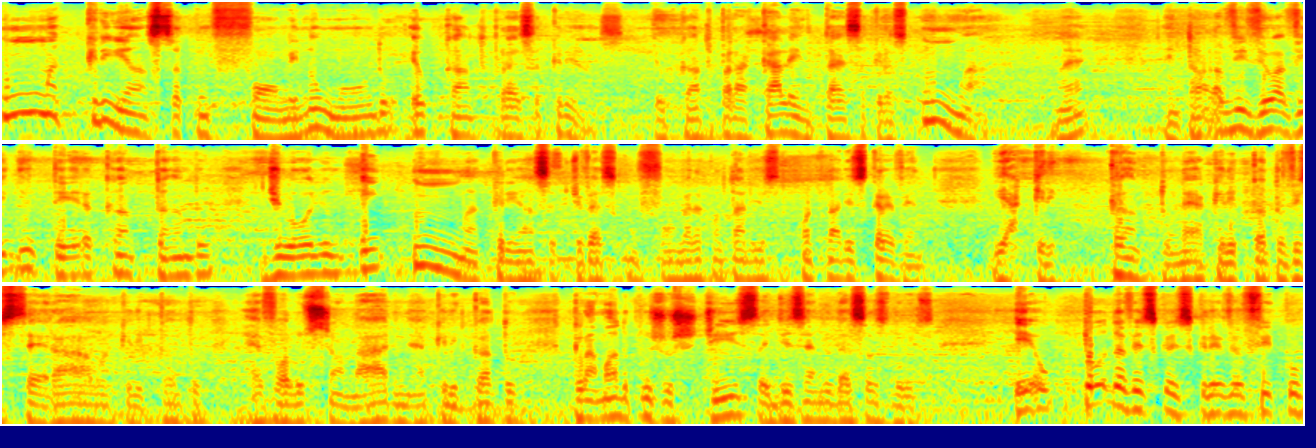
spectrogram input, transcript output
uma criança com fome no mundo, eu canto para essa criança. Eu canto para acalentar essa criança. Uma, né? Então ela viveu a vida inteira cantando de olho em uma criança que tivesse com fome, ela continuaria, continuaria escrevendo. E aquele canto, né? aquele canto visceral, aquele canto revolucionário, né? aquele canto clamando por justiça e dizendo dessas dores. Eu, toda vez que eu escrevo, eu fico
